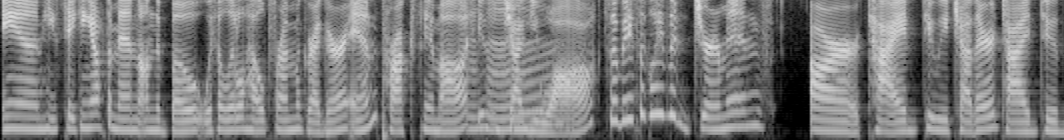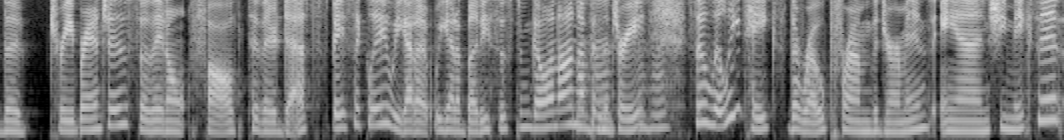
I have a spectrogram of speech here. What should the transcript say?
and he's taking out the men on the boat with a little help from McGregor and Proxima, his mm-hmm. jaguar. So basically, the Germans are tied to each other, tied to the tree branches so they don't fall to their deaths basically. We got a we got a buddy system going on up in the mm-hmm, tree. Mm-hmm. so lily takes the rope from the germans and she makes it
